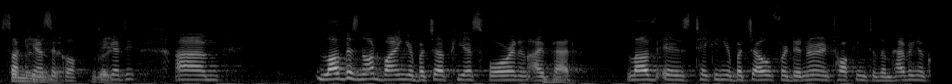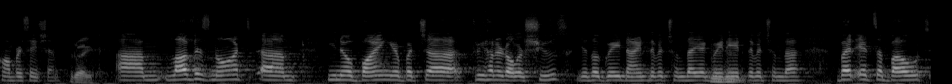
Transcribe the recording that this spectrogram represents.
ਸਾਖੀਆਂ ਸਿੱਖੋ। ਠੀਕ ਹੈ. ਜੀ? um, love is not buying your ਬੱਚਾ PS4 and an iPad love is taking your ਬੱਚਾ out for dinner and talking to them having a conversation right um, love is not um, you know buying your ਬੱਚਾ 300 dollar shoes ਜਦੋਂ grade 9 ਦੇ ਵਿੱਚ ਹੁੰਦਾ ਜਾਂ grade 8 ਦੇ ਵਿੱਚ ਹੁੰਦਾ but it's about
